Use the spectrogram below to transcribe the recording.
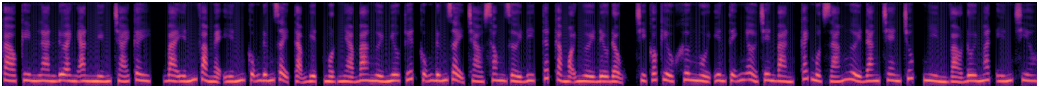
Cao Kim Lan đưa anh ăn miếng trái cây, bà Yến và mẹ Yến cũng đứng dậy tạm biệt một nhà ba người miêu tuyết cũng đứng dậy chào xong rời đi, tất cả mọi người đều động, chỉ có Kiều Khương ngồi yên tĩnh ở trên bàn, cách một dáng người đang chen chúc nhìn vào đôi mắt Yến Chiêu.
